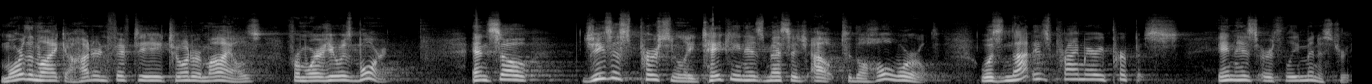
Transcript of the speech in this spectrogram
more than like 150, 200 miles from where he was born. And so, Jesus personally taking his message out to the whole world was not his primary purpose in his earthly ministry.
